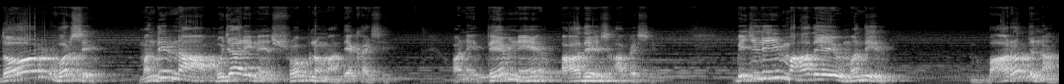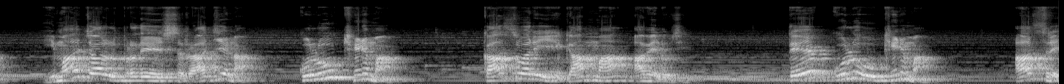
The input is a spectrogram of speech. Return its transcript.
દર વર્ષે મંદિરના પૂજારીને સ્વપ્નમાં દેખાય છે અને તેમને આદેશ આપે છે. બિજલી મહાદેવ મંદિર ભારતના હિમાચલ પ્રદેશ રાજ્યના કુલુ ખીણમાં કાસવરી ગામમાં આવેલું છે. તે કુલુ ખીણમાં આશરે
